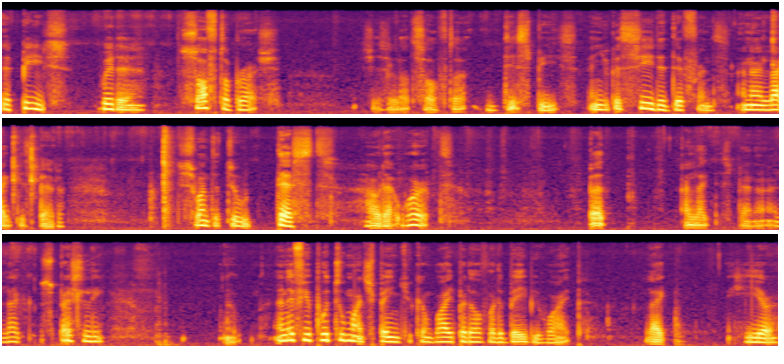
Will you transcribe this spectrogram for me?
a piece with a softer brush, is a lot softer, this piece, and you can see the difference, and I like this better. Just wanted to test how that worked. But I like this better. I like especially, and if you put too much paint, you can wipe it off with a baby wipe, like here.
